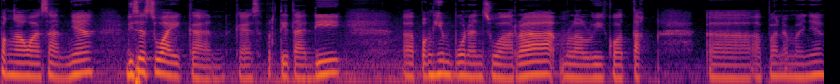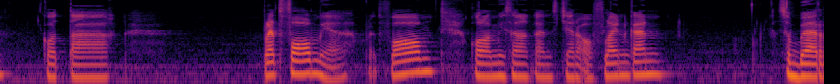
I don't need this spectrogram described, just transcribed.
pengawasannya disesuaikan. Kayak seperti tadi uh, penghimpunan suara melalui kotak uh, apa namanya kotak platform ya platform. Kalau misalkan secara offline kan sebar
